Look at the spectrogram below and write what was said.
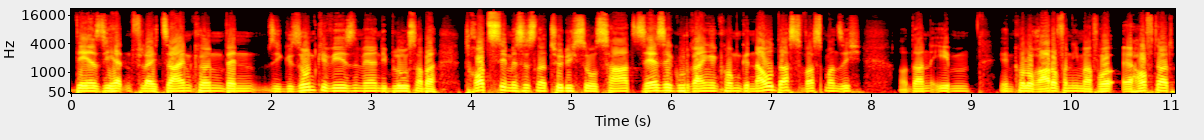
der sie hätten vielleicht sein können, wenn sie gesund gewesen wären, die Blues. Aber trotzdem ist es natürlich so, Saad sehr, sehr gut reingekommen. Genau das, was man sich dann eben in Colorado von ihm erhofft hat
